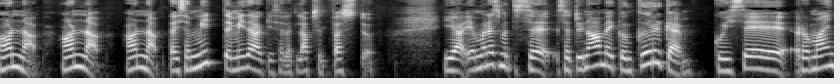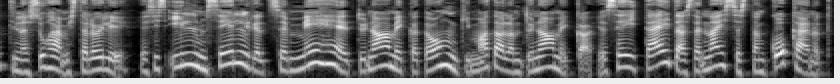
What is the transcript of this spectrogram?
annab, annab, annab, ta ei saa mitte midagi sellelt lapselt vastu. ja, ja mõnes mõttes see, see dünaamika on kõrgem kui see romantiline suhe, mis tal oli. Ja siis ilmselgelt see mehe dünaamika, ta ongi madalam dünaamika ja see ei täida seda naist, sest ta on kogenud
